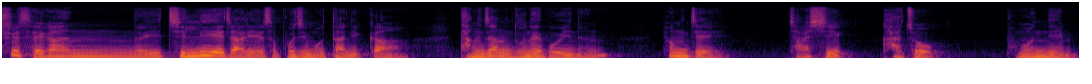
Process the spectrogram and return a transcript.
출세간의 진리의 자리에서 보지 못하니까 당장 눈에 보이는 형제, 자식, 가족, 부모님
